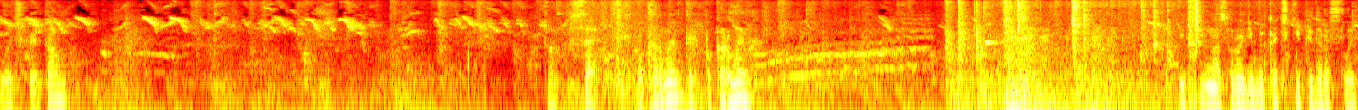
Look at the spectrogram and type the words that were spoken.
Очка й там. Все, тих покормив, тих покормив. І всі в нас вроді би качки підросли.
